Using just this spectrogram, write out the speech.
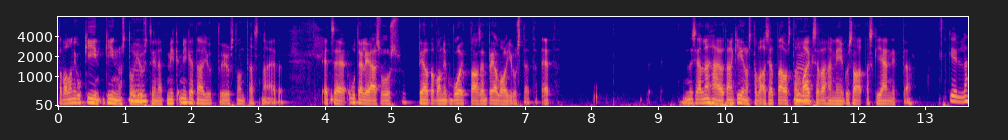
tavallaan niin kuin kiinnostua mm. just siinä, että mikä, mikä tämä juttu just on tässä näin, että, että se uteliaisuus tietyllä tavalla niin voittaa sen pelon just, että, että siellä nähdään jotain kiinnostavaa siellä taustalla, mm. vaikka se vähän niin kuin saattaisikin jännittää. Kyllä.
